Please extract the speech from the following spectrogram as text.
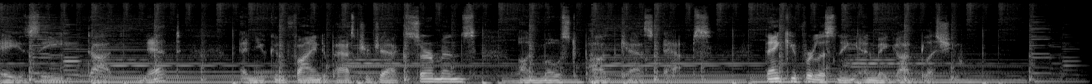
and you can find Pastor Jack's sermons on most podcast apps. Thank you for listening, and may God bless you.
